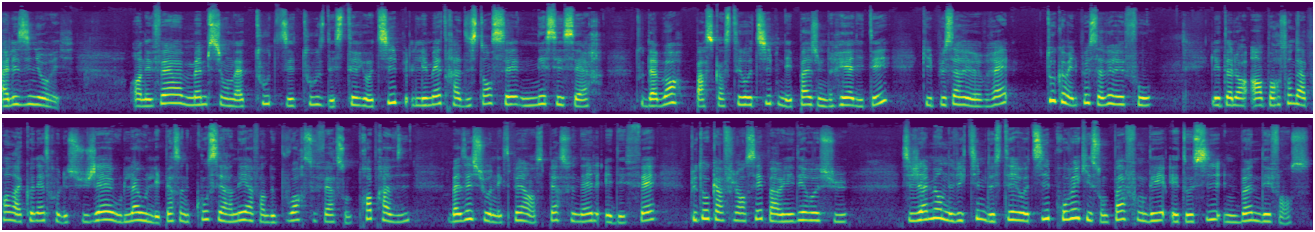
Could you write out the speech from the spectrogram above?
à les ignorer. En effet, même si on a toutes et tous des stéréotypes, les mettre à distance est nécessaire. Tout d'abord parce qu'un stéréotype n'est pas une réalité, qu'il peut s'avérer vrai, tout comme il peut s'avérer faux. Il est alors important d'apprendre à connaître le sujet ou là où les personnes concernées afin de pouvoir se faire son propre avis, basé sur une expérience personnelle et des faits, plutôt qu'influencé par une idée reçue. Si jamais on est victime de stéréotypes, prouver qu'ils ne sont pas fondés est aussi une bonne défense.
